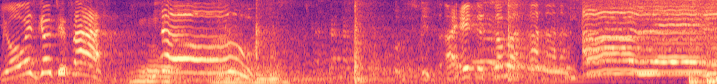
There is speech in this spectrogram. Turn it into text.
You always go too fast. no. Jeez, I hate this so much.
